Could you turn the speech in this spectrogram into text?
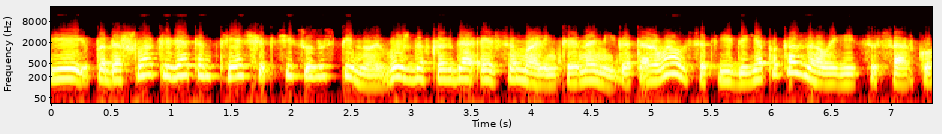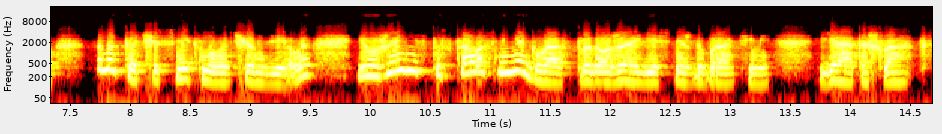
и подошла к львятам, пряча птицу за спиной. Выждав, когда Эльса маленькая на миг оторвалась от еды, я показала ей цесарку. Она тотчас смекнула, в чем дело, и уже не спускала с меня глаз, продолжая есть между братьями. Я отошла в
